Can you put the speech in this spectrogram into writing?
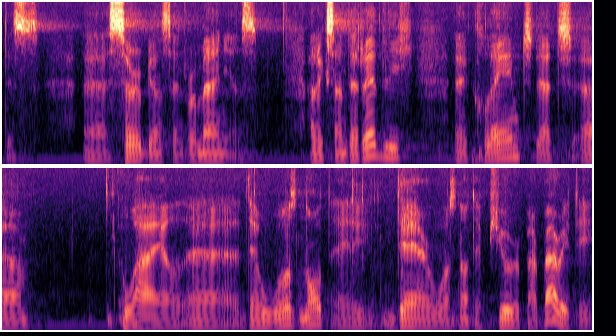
this, uh, Serbians and Romanians. Alexander Redlich uh, claimed that um, while uh, there was not a, there was not a pure barbarity,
